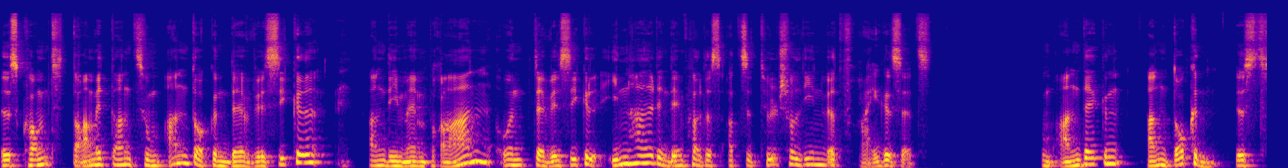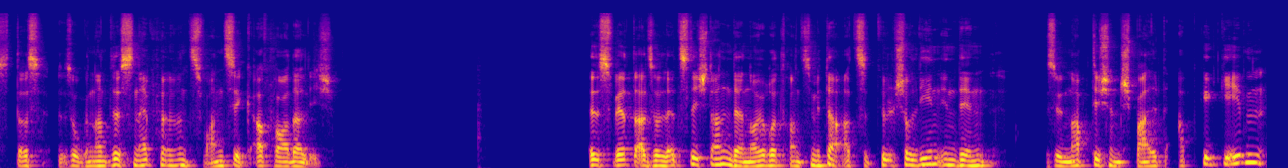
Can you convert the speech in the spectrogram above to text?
Es kommt damit dann zum Andocken der Vesikel an die Membran und der Vesikelinhalt, in dem Fall das Acetylcholin, wird freigesetzt. Zum Andecken, Andocken ist das sogenannte SNAP25 erforderlich. Es wird also letztlich dann der Neurotransmitter Acetylcholin in den synaptischen Spalt abgegeben.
